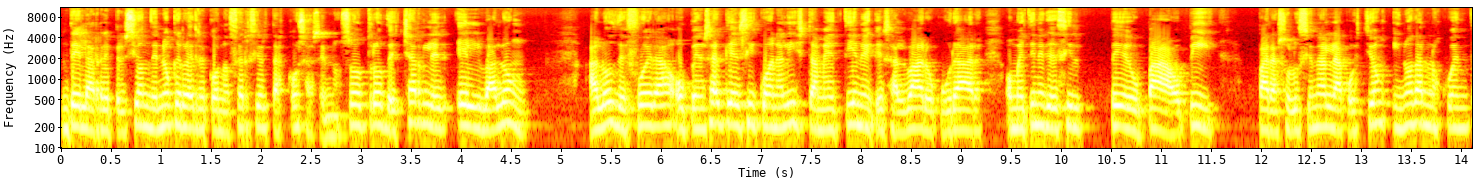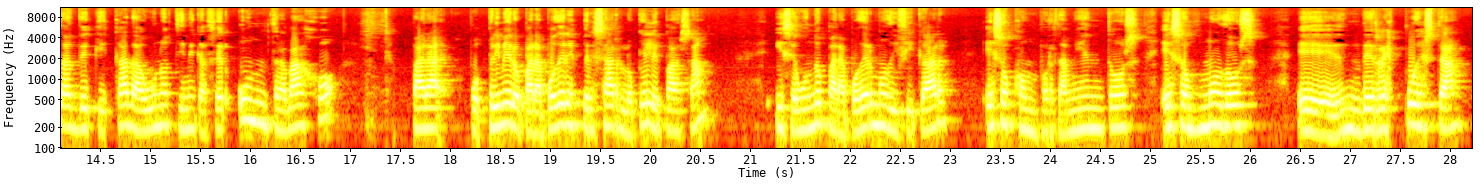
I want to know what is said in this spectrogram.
de la represión, de no querer reconocer ciertas cosas en nosotros, de echarle el balón a los de fuera o pensar que el psicoanalista me tiene que salvar o curar o me tiene que decir pe o pa o pi para solucionar la cuestión y no darnos cuenta de que cada uno tiene que hacer un trabajo para, primero, para poder expresar lo que le pasa y segundo, para poder modificar esos comportamientos, esos modos eh, de respuesta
